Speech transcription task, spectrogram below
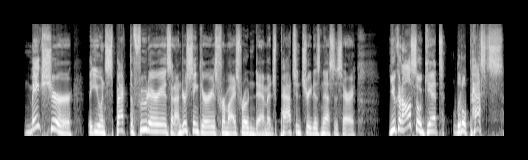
Make sure that you inspect the food areas and under sink areas for mice rodent damage. Patch and treat as necessary. You can also get little pests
